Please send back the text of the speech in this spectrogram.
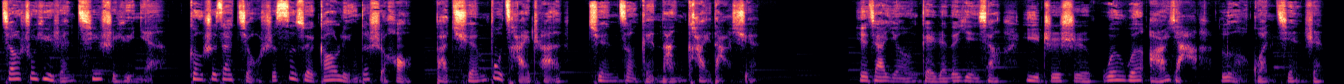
教书育人七十余年，更是在九十四岁高龄的时候把全部财产。捐赠给南开大学，叶嘉莹给人的印象一直是温文尔雅、乐观坚韧。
